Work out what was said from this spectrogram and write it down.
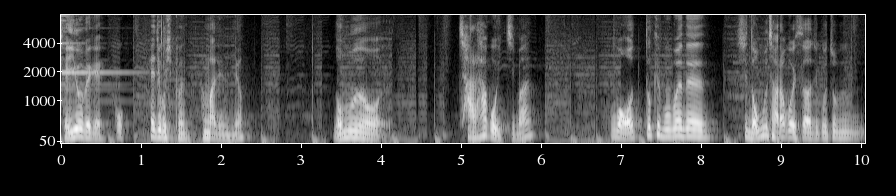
제이홉에게 꼭 해주고 싶은 한마디는요? 너무 잘 하고 있지만 뭐 어떻게 보면은 사실 너무 잘하고 있어가지고 좀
